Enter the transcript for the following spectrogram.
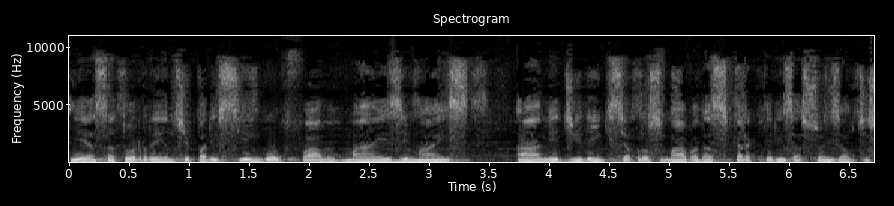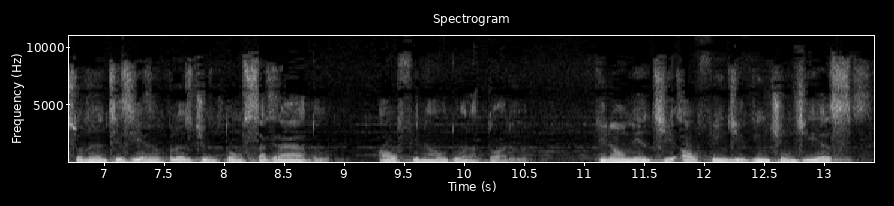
E essa torrente parecia engolfá-lo mais e mais à medida em que se aproximava das caracterizações altissonantes e amplas de um tom sagrado ao final do oratório. Finalmente, ao fim de 21 dias,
